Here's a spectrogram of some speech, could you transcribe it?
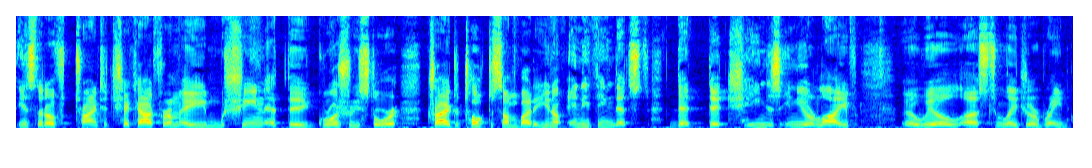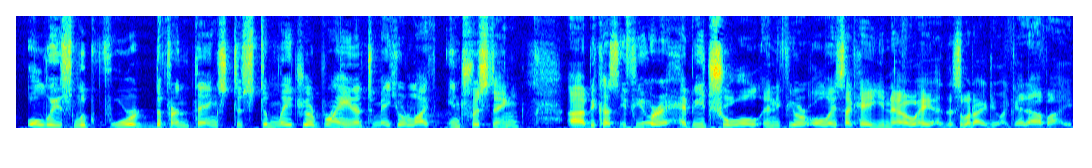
instead of trying to check out from a machine at the grocery store, try to talk to somebody. You know, anything that's that that changes in your life uh, will uh, stimulate your brain. Always look for different things to stimulate your brain and to make your life interesting. Uh, because if you're habitual and if you're always like, hey, you know, hey, this is what I do. I get up, I,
